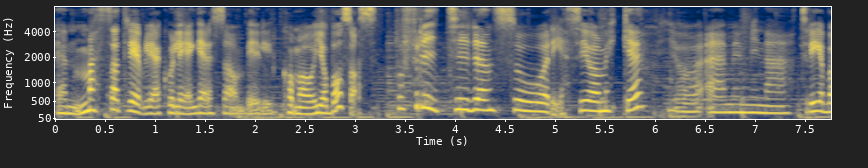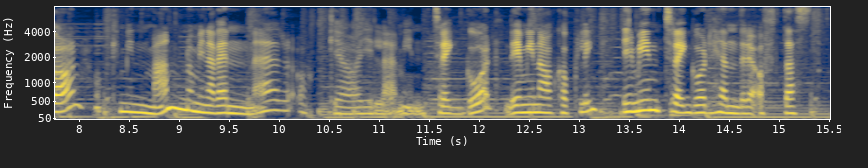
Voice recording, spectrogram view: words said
en massa trevliga kollegor som vill komma och jobba hos oss. På fritiden så reser jag mycket. Jag är med mina tre barn och min man och mina vänner och jag gillar min trädgård. Det är min avkoppling. I min trädgård händer det oftast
